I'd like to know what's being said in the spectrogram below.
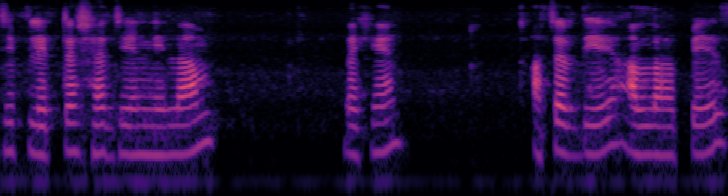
যে প্লেটটা সাজিয়ে নিলাম, দেখেন, আচার দিয়ে, আল্লাহ হাফেজ।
